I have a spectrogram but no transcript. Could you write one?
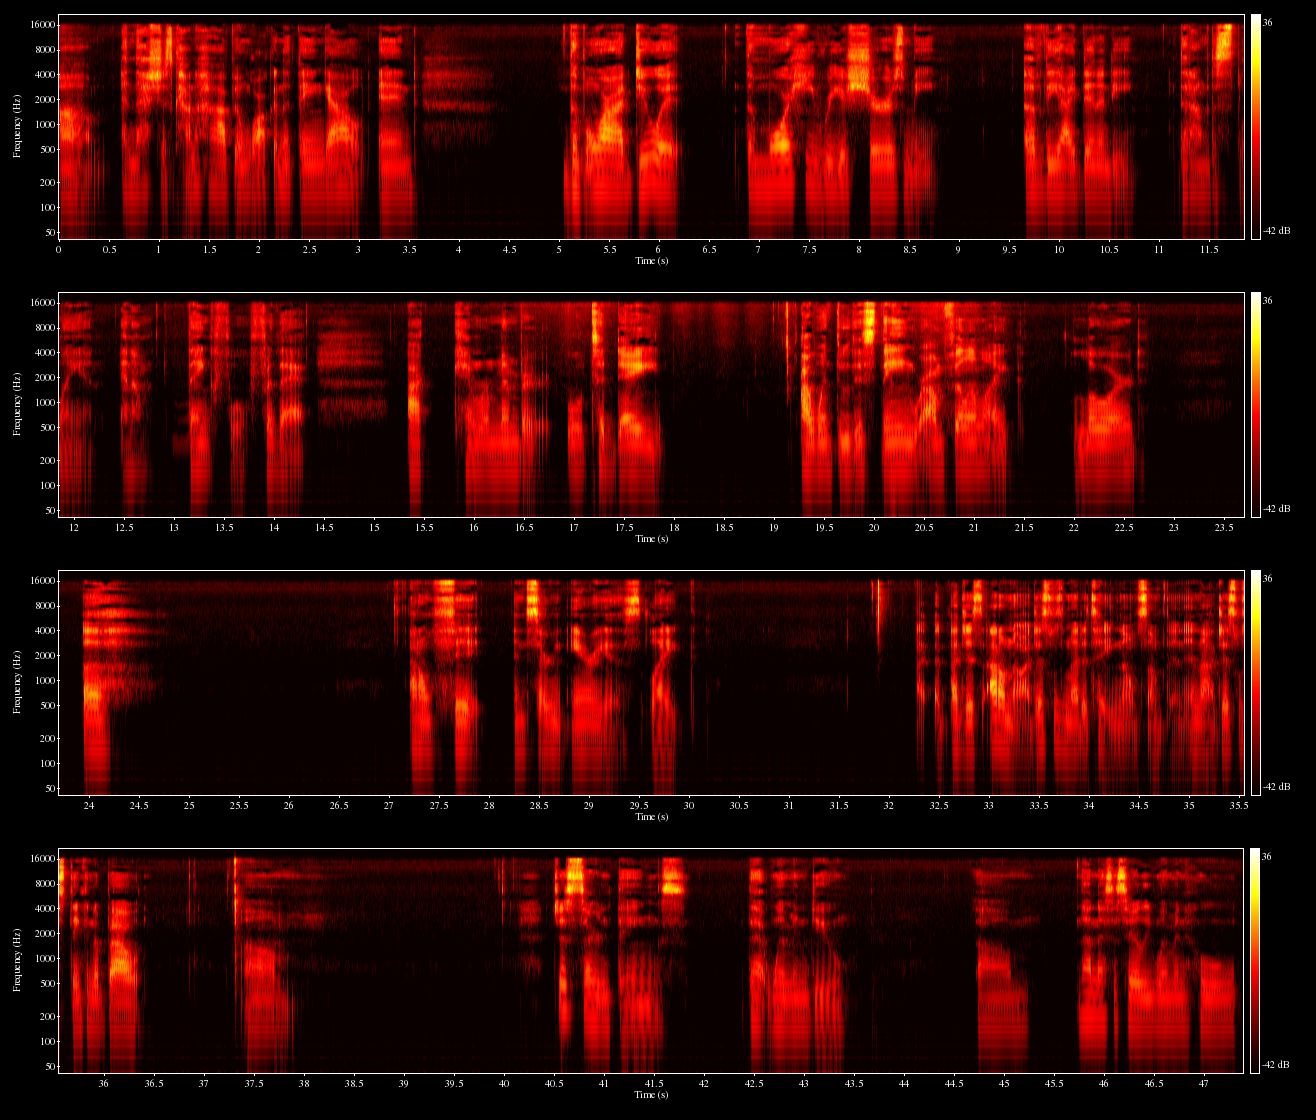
Um, and that's just kind of how I've been walking the thing out. And the more I do it, the more He reassures me of the identity that I'm displaying. And I'm thankful for that. I can remember, well, today I went through this thing where I'm feeling like, Lord, uh, I don't fit in certain areas. Like, I, I just, I don't know. I just was meditating on something and I just was thinking about, um, just certain things that women do. Um, not necessarily women who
